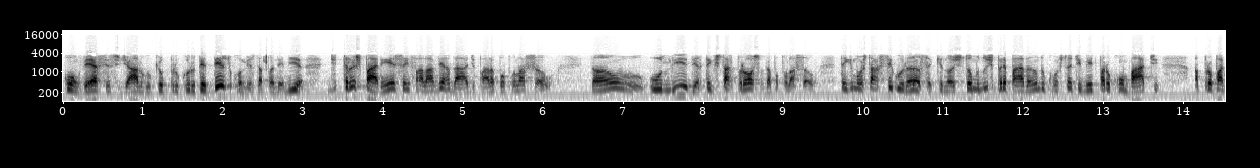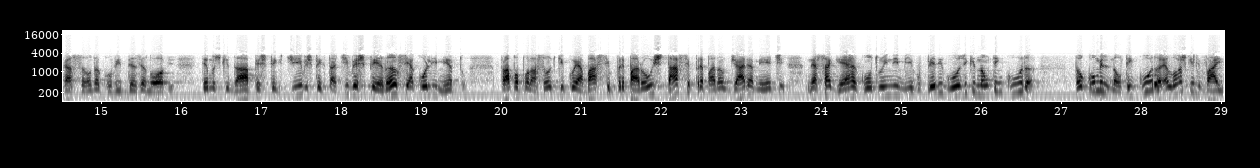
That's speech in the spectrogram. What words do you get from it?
conversa, esse diálogo que eu procuro ter desde o começo da pandemia, de transparência e falar a verdade para a população. Então, o líder tem que estar próximo da população, tem que mostrar segurança, que nós estamos nos preparando constantemente para o combate à propagação da Covid-19. Temos que dar perspectiva, expectativa, esperança e acolhimento para a população de que Cuiabá se preparou, está se preparando diariamente nessa guerra contra um inimigo perigoso e que não tem cura. Então, como ele não tem cura, é lógico que ele vai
